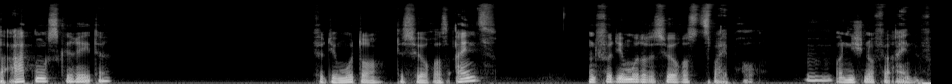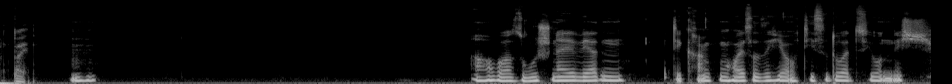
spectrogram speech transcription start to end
Beatmungsgeräte für die Mutter des Hörers 1 und für die Mutter des Hörers 2 brauchen. Und nicht nur für eine von beiden. Aber so schnell werden die Krankenhäuser sich ja auf die Situation nicht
